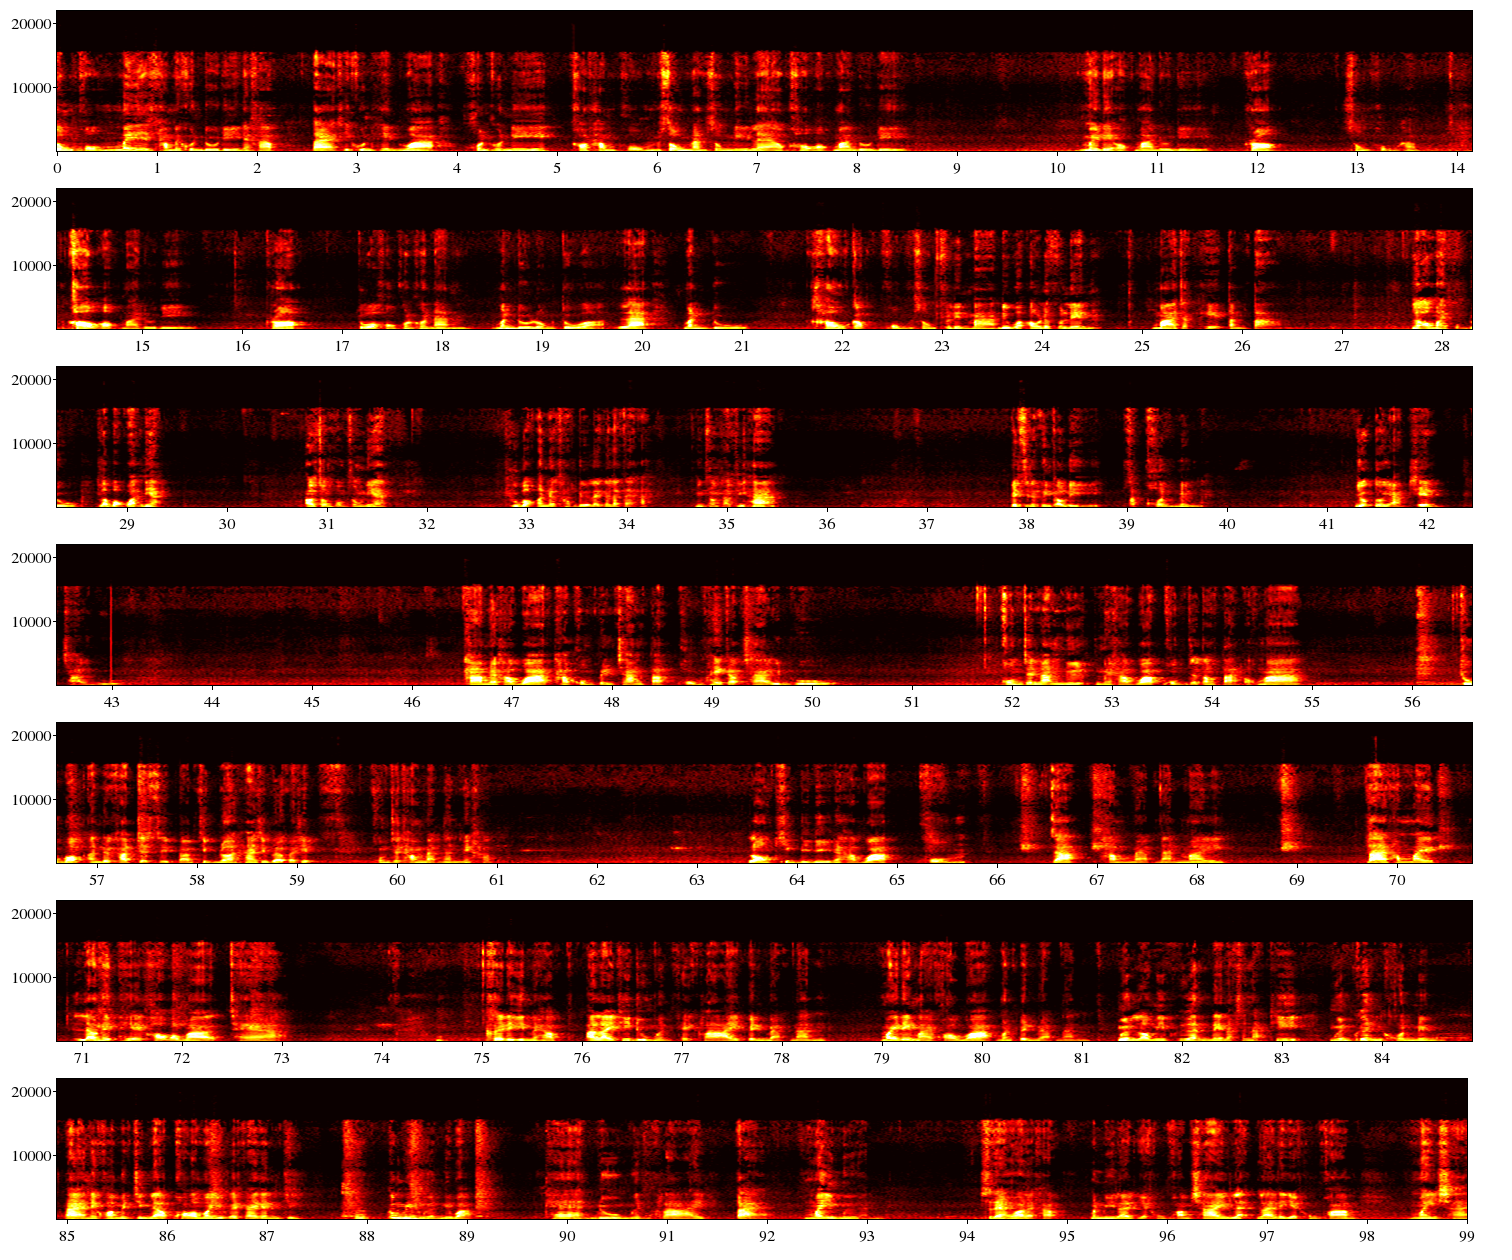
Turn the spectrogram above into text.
ทรงผมไม่ได้ทำให้คุณดูดีนะครับ แต่ที่คุณเห็นว่าคนคนนี้เขาทำผมทรงนั้นทรงนี้แล้วเขาออกมาดูดี ไม่ได้ออกมาดูดี เพราะทรงผมครับเขาออกมาดูดี เพราะตัวของคนคนนั้น มันดูลงตัวและมันดูเข้ากับผมทรง reference มา หรือว่าเอา reference มาจากเพจต่างๆ แล้วเอามาให้ผมดู แล้วบอกว่าเนี่ย เอาทรงผมทรงเนี้ยทูบ็อกอันเดอร์คัตหรืออะไรก็แล้วแต่อะหนึ่งสองสามสี่ห้าเป็นศิลปินเกาหลี สักคนหนึ่ง ยกตัวอย่างเช่น ชาอึนอู ถามหน่อยครับว่าถ้าผมเป็นช่างตัดผมให้กับชาอึนอู ผมจะนั่งนึกไหมครับ ว่าผมจะต้องตัดออกมาทูบ็อกอันเดอร์คัตเจ็ดสิบสามสิบร้อยห้าสิบร้อยแปดสิบ ผมจะทำแบบนั้นไหมครับ ลองคิดดีๆนะครับว่าผมจะทำแบบนั้นไหม แต่ทำไมแล้วในเพจเขาเอามาแชร์ เคยได้ยินไหมครับ อะไรที่ดูเหมือนคล้ายๆเป็นแบบนั้น ไม่ได้หมายความว่ามันเป็นแบบนั้น เหมือนเรามีเพื่อนในลักษณะที่เหมือนเพื่อนอีกคนนึง แต่ในความเป็นจริงแล้วพอเอามาอยู่ใกล้ๆกันจริงๆก็ไม่เหมือนนี่หว่า แค่ดูเหมือนคล้าย แต่ไม่เหมือน แสดงว่าอะไรครับ มันมีรายละเอียดของความใช่และรายละเอียดของความไม่ใช่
